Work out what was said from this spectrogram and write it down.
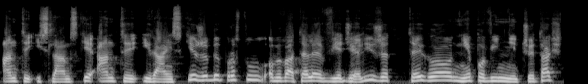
antyislamskie, antyirańskie, żeby po prostu obywatele wiedzieli, że tego nie powinni czytać,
